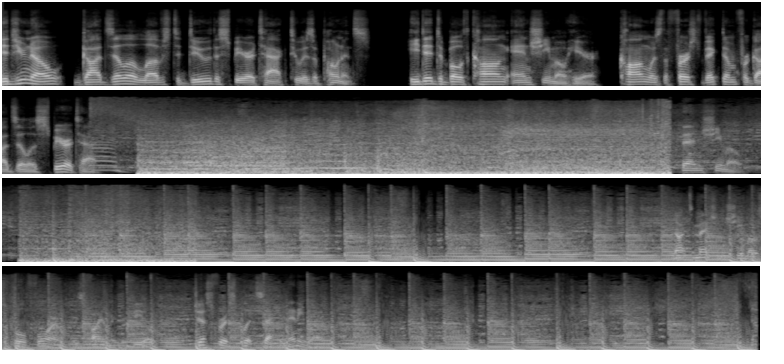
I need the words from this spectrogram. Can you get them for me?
Did you know Godzilla loves to do the spear attack to his opponents? He did to both Kong and Shimo here. Kong was the first victim for Godzilla's spear attack. Then Shimo. Not to mention Shimo's full form is finally revealed, just for a split second anyway.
